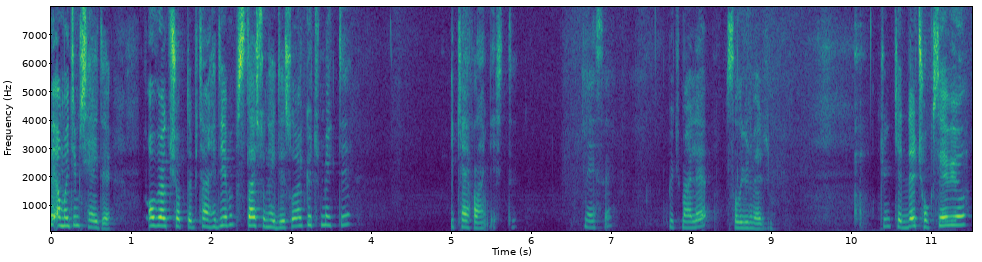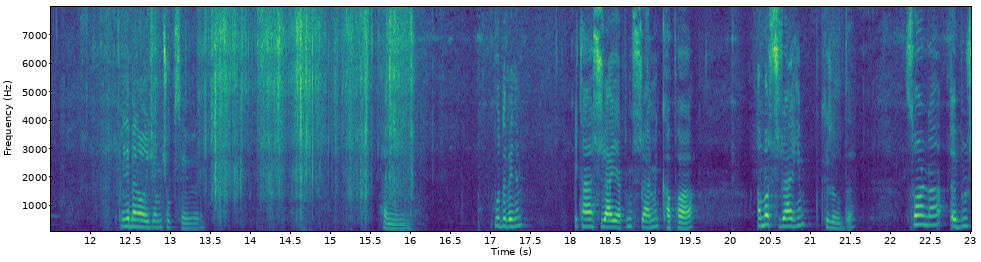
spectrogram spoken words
Ve amacım şeydi. O workshop'ta bir tane hediye yapıp staj sonu hediyesi olarak götürmekti. İki ay falan geçti. Neyse. Büyük ihtimalle salı günü veririm. Çünkü kedileri çok seviyor. Bir de ben o hocamı çok seviyorum. Hmm. Bu da benim bir tane sürahi yaptım. Sürahimin kapağı. Ama sürahim kırıldı. Sonra öbür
